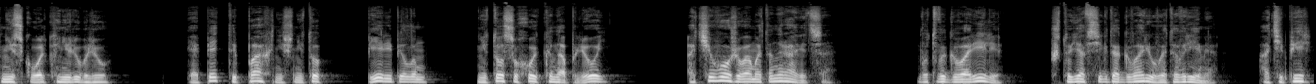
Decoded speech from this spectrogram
Нисколько не люблю. И опять ты пахнешь не то перепелом, не то сухой коноплей. А чего же вам это нравится? Вот вы говорили, что я всегда говорю в это время. А теперь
